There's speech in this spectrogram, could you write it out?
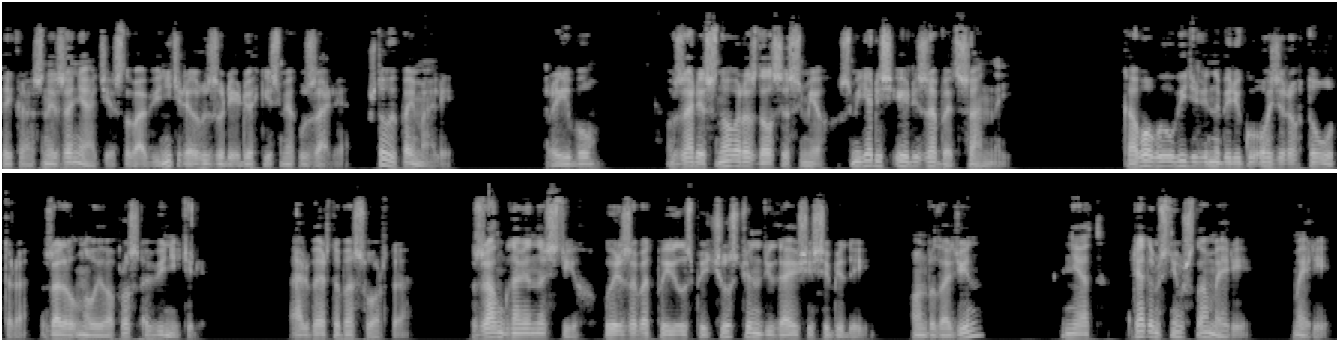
Прекрасное занятие. Слова обвинителя вызвали легкий смех в зале. Что вы поймали? Рыбу. В зале снова раздался смех. Смеялись и Элизабет с Анной. «Кого вы увидели на берегу озера в то утро?» — задал новый вопрос обвинитель. Альберта Басворта. Зал мгновенно стих. У Элизабет появилось предчувствие надвигающейся беды. Он был один? Нет. Рядом с ним шла Мэри. Мэри.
